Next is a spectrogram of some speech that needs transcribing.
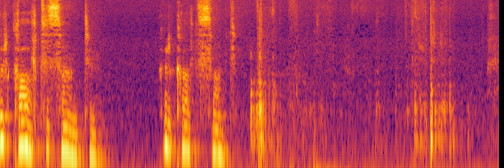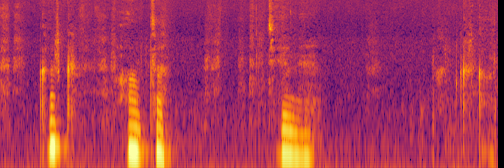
46 santim. 46 santim. 46 cm. 46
